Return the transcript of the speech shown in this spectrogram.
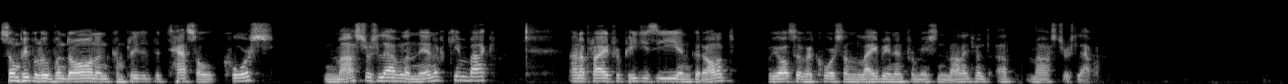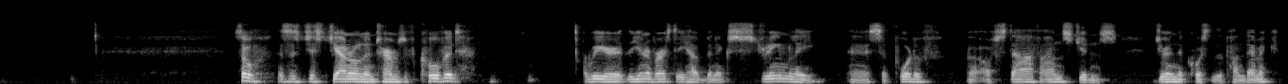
Some people who've went on and completed the TESOL course, master's level, and then have came back and applied for PGCE and got on it. We also have a course on library and information management at master's level. So this is just general in terms of COVID. We are the university have been extremely uh, supportive uh, of staff and students during the course of the pandemic,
